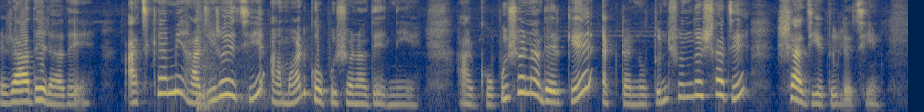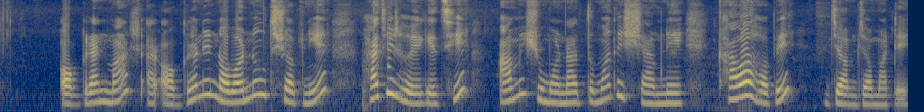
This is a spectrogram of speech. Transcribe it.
রাধে রাধে। আজকে আমি হাজির হয়েছি আমার গোপুসোনাদের নিয়ে। আর গোপুসোনাদেরকে একটা নতুন সুন্দর সাজে সাজিয়ে তুলেছি। অগ্রাণ মাস আর অগ্রাণের নবান্ন উৎসব নিয়ে হাজির হয়ে গেছি আমি, সুমনা। তোমাদের সামনে খাওয়া হবে জমজমাটে।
